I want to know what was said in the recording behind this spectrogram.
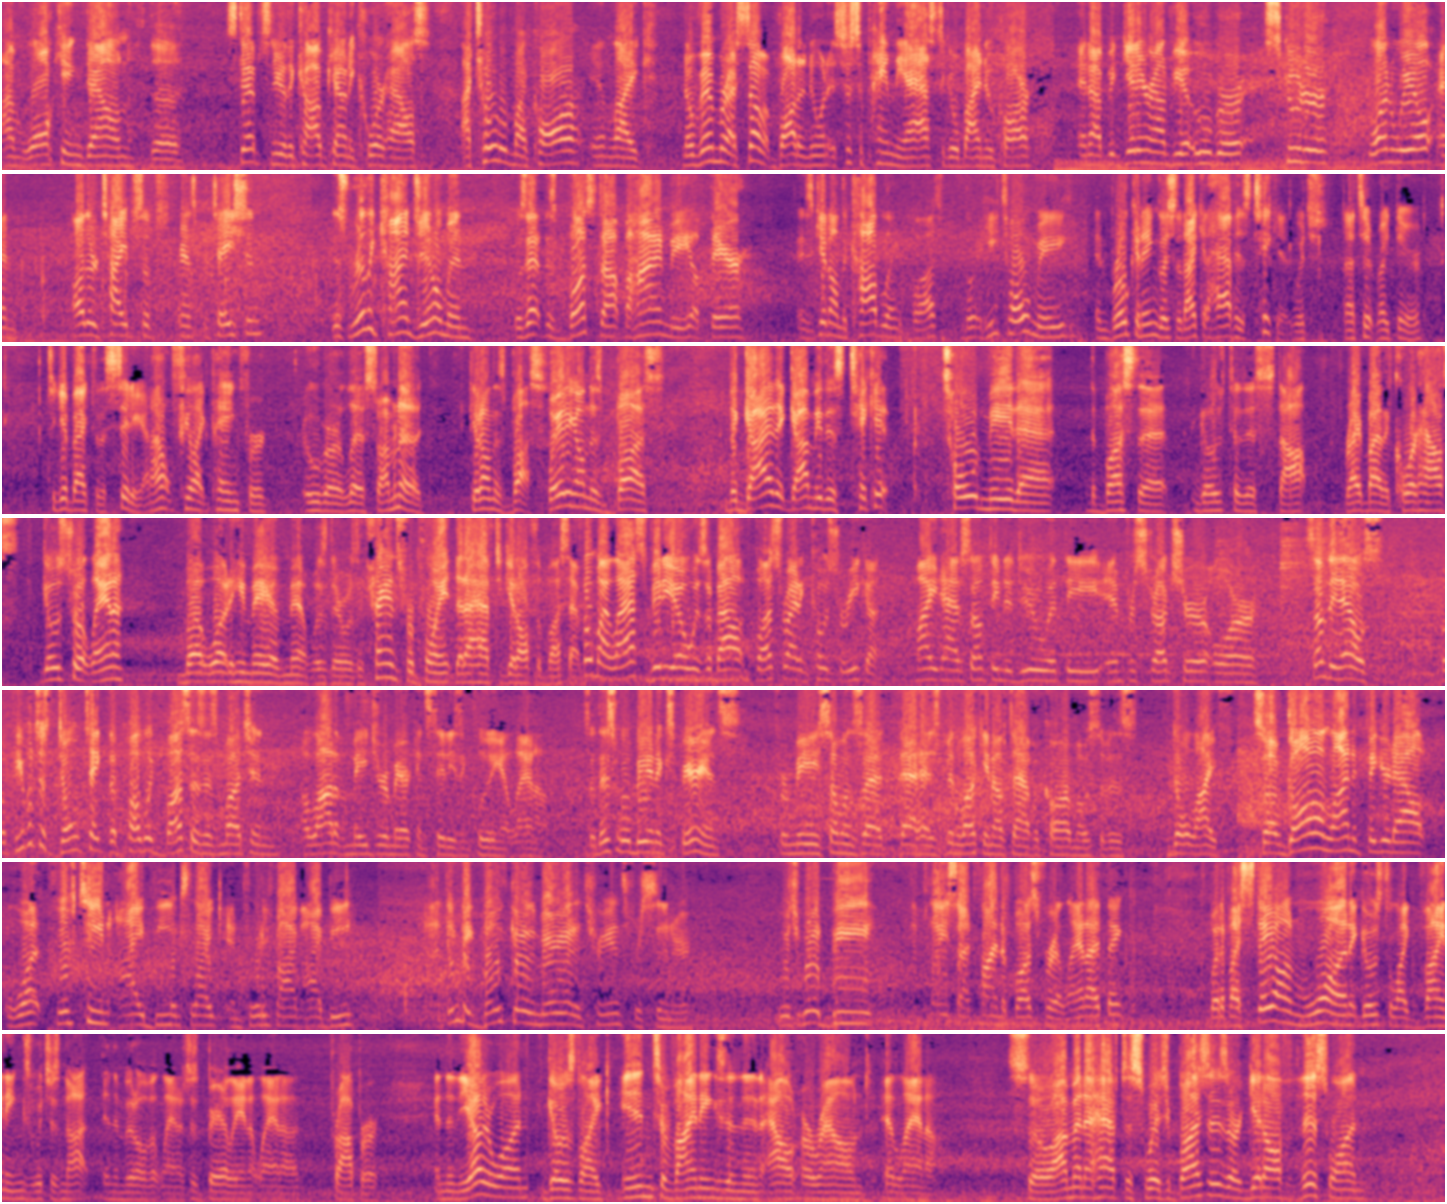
I'm walking down the steps near the Cobb County Courthouse. I totaled my car in like November. I still haven't bought a new one. It's just a pain in the ass to go buy a new car. And I've been getting around via Uber, scooter, one wheel, and other types of transportation. This really kind gentleman was at this bus stop behind me up there and he's getting on the CobbLinc bus. But he told me in broken English that I could have his ticket, which that's it right there, to get back to the city. And I don't feel like paying for Uber or Lyft, so I'm gonna get on this bus. Waiting on this bus, the guy that got me this ticket told me that the bus that goes to this stop right by the courthouse goes to Atlanta. But what he may have meant was there was a transfer point that I have to get off the bus at. So my last video was about bus ride in Costa Rica. Might have something to do with the infrastructure or something else. But people just don't take the public buses as much in a lot of major American cities, including Atlanta. So this will be an experience for me, someone that, that has been lucky enough to have a car most of his adult life. So I've gone online and figured out what 15 IB looks like and 45 IB. I think they both go to the Marietta Transfer Center, which would be the place I'd find a bus for Atlanta, I think. But if I stay on one, it goes to like Vinings, which is not in the middle of Atlanta. It's just barely in Atlanta proper. And then the other one goes like into Vinings and then out around Atlanta. So I'm going to have to switch buses or get off this one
